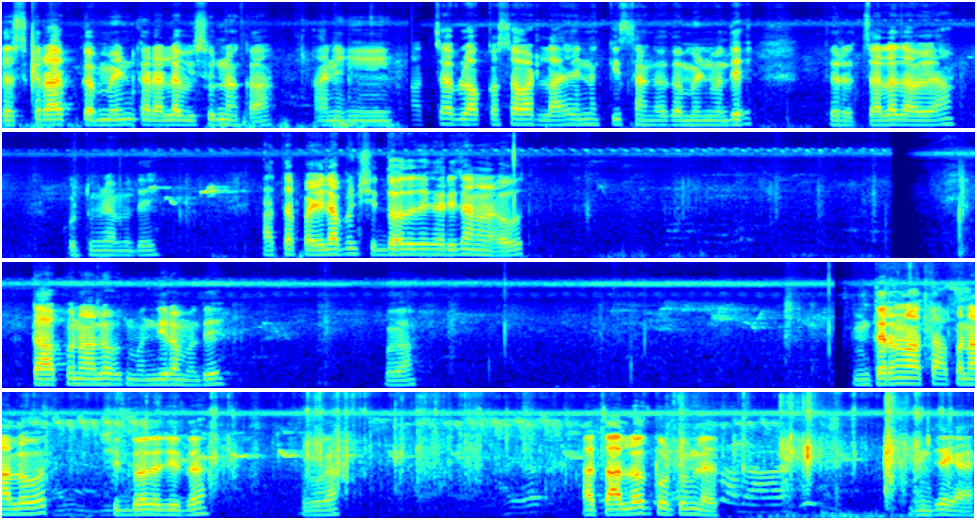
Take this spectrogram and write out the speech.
सबस्क्राईब कमेंट करायला विसरू नका. आणि आजचा ब्लॉग कसा वाटला आहे नक्कीच सांगा कमेंटमध्ये तर चला जाऊया कुटुंबामध्ये आता पहिला आपण सिद्धार्थाच्या घरी जाणार आहोत. आता आपण आलो आहोत मंदिरामध्ये. बघा. मित्रांनो आता आपण आलो आहोत सिद्धार्थाच्या इथं. बघा. आता आलो आहोत कुटुंबल्यात म्हणजे काय?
